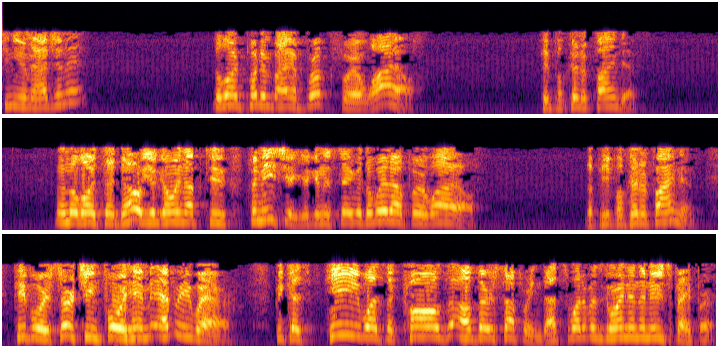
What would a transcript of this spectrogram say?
Can you imagine it? The Lord put him by a brook for a while. People couldn't find him. Then the Lord said, No, you're going up to Phoenicia. You're going to stay with the widow for a while. The people couldn't find him. People were searching for him everywhere because he was the cause of their suffering. That's what it was going in the newspaper.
